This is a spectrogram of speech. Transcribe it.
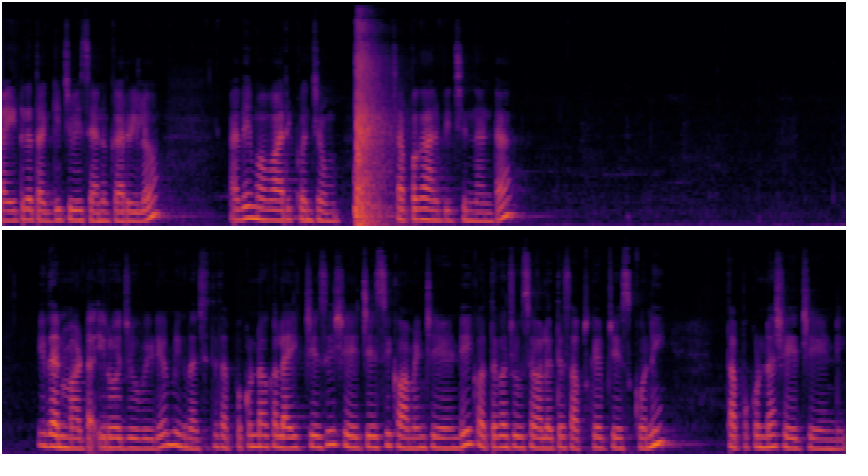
లైట్గా తగ్గించి వేసాను కర్రీలో. అదే మా వారికి కొంచెం చప్పగా అనిపించిందంట. ఇదనమాట ఈరోజు వీడియో. మీకు నచ్చితే తప్పకుండా ఒక లైక్ చేసి షేర్ చేసి కామెంట్ చేయండి. కొత్తగా చూసే వాళ్ళైతే సబ్స్క్రైబ్ చేసుకొని తప్పకుండా షేర్ చేయండి.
